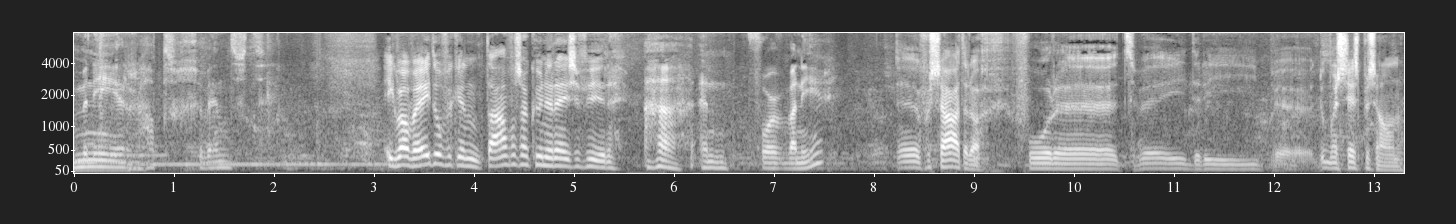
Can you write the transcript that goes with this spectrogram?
Meneer had gewenst... Ik wou weten of ik een tafel zou kunnen reserveren. Aha, en voor wanneer? Uh, voor zaterdag. Voor uh, twee, drie... Uh, doe maar zes personen.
